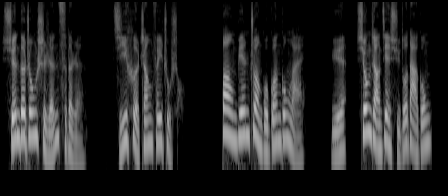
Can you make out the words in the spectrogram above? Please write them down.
玄德终是仁慈的人，即贺张飞住手，傍边转过关公来，曰：“兄长见许多大功，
